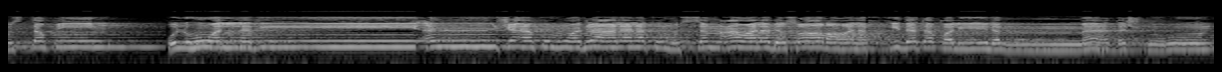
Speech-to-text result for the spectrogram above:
مستقيم. قل هو الذي أنشأكم وجعل لكم السمع والأبصار والأفئدة قليلا ما تشكرون.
